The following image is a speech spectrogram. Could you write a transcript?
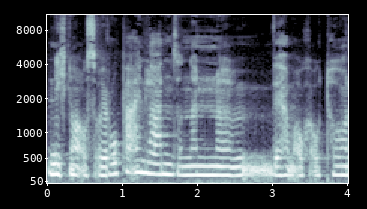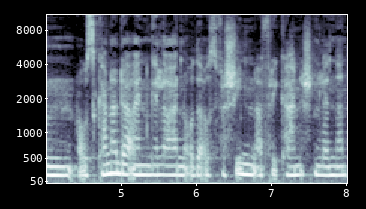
nicht nur aus Europa einladen, sondern äh, wir haben auch Autoren aus Kanada eingeladen oder aus verschiedenen afrikanischen Ländern,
